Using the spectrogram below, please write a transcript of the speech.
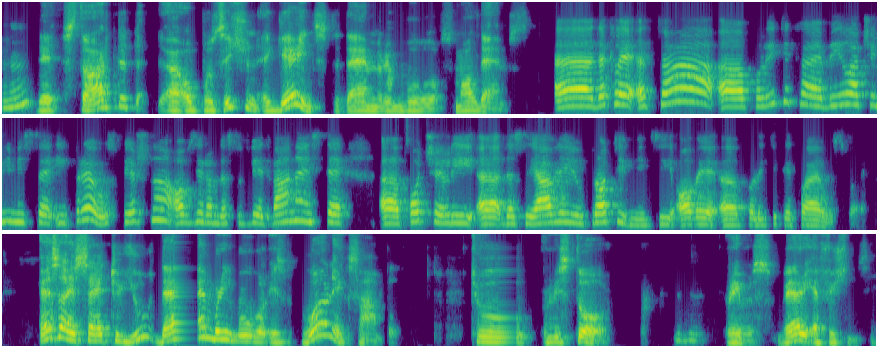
Mhm. they started uh, opposition against the dam removal of small dams. Dakle, ta politika je bila, čini mi se, i preuspješna, obzirom da su 2012. a, počeli da se javljaju protivnici ove a, politike koja je usvojena. As I said to you, dam removal is one example to restore Mhm. rivers very efficiently.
